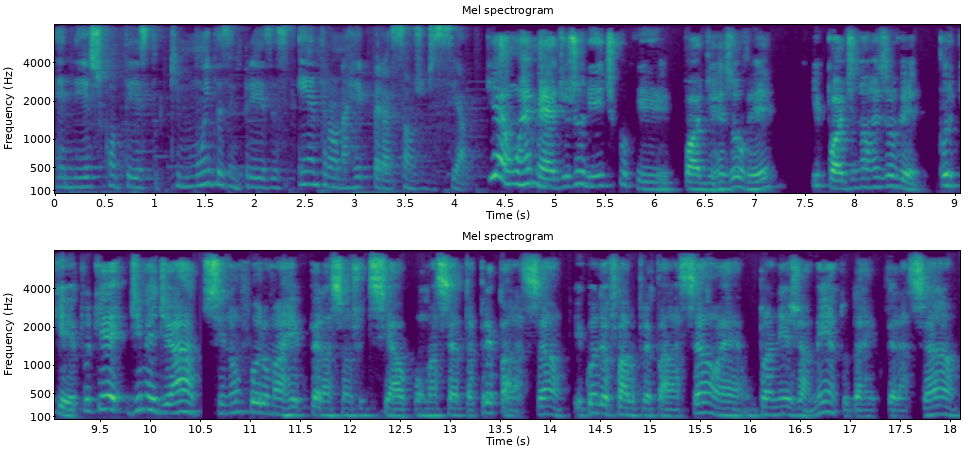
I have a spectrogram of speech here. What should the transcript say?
É neste contexto que muitas empresas entram na recuperação judicial. Que é um remédio jurídico que pode resolver e pode não resolver. Por quê? Porque, de imediato, se não for uma recuperação judicial com uma certa preparação, e quando eu falo preparação, é um planejamento da recuperação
